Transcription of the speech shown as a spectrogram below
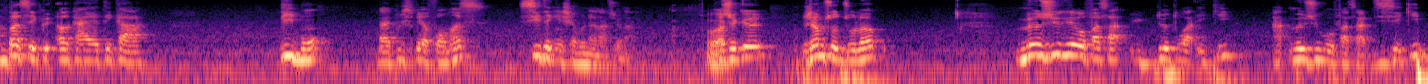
Je pense que un été plus bon, plus performance, si tu un championnat national. Ouais. Parce que j'aime ce jour là, mesurer au face à 2-3 équipes, à mesurer au face à 10 équipes,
